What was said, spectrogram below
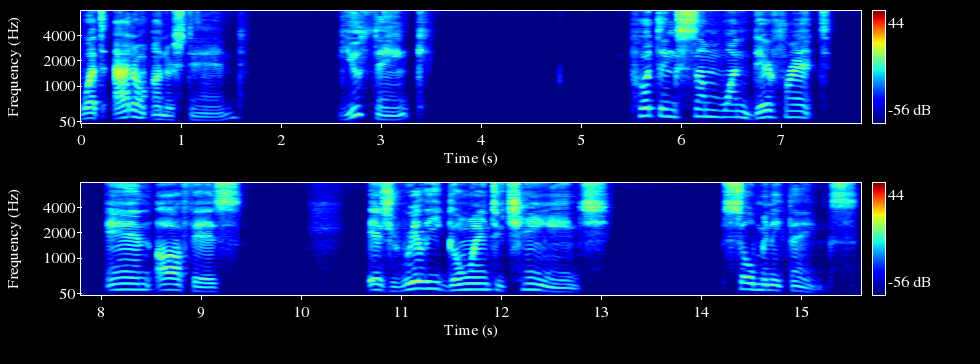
what I don't understand, you think putting someone different in office is really going to change so many things.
